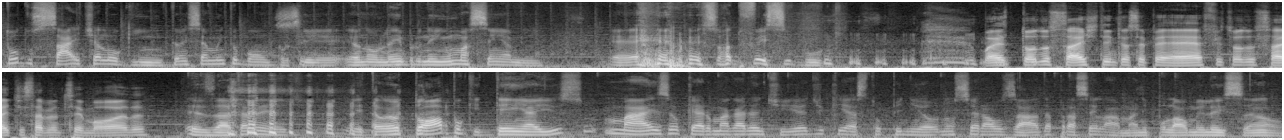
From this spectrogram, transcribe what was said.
todo site é login. Então isso é muito bom, porque Sim. eu não lembro nenhuma senha minha. É só do Facebook. Mas todo site tem teu CPF, todo site sabe onde você mora. Exatamente. então eu topo que tenha isso, mas eu quero uma garantia de que esta opinião não será usada para, sei lá, manipular uma eleição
